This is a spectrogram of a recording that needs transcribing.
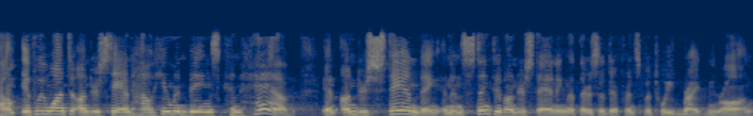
Um, if we want to understand how human beings can have an understanding, an instinctive understanding that there's a difference between right and wrong,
